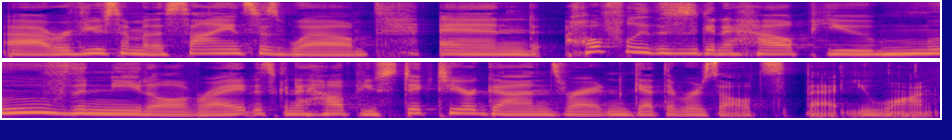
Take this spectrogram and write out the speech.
uh, review some of the science as well. And hopefully this is to help you move the needle, right? It's to help you stick to your guns, right? And get the results that you want.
